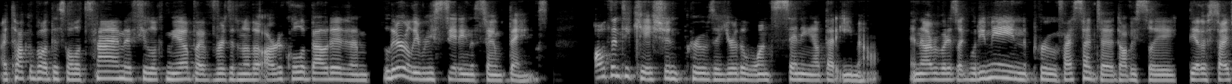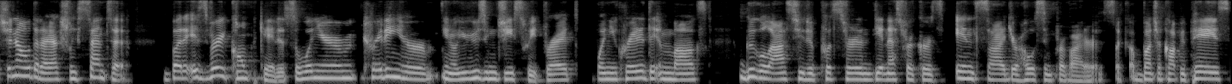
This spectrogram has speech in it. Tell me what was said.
I talk about this all the time. If you look me up, I've written another article about it and I'm literally restating the same things. Authentication proves that you're the one sending out that email. And now everybody's like, what do you mean the proof? I sent it. Obviously, the other side should know that I actually sent it. But it's very complicated. So when you're creating your, you know, you're using G Suite, right? When you created the inbox, Google asks you to put certain DNS records inside your hosting provider. It's like a bunch of copy paste,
